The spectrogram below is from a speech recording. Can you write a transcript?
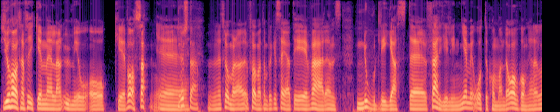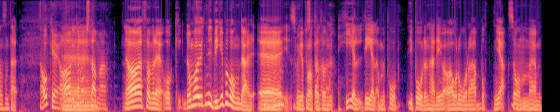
ju har trafiken mellan Umeå och eh, Vasa. Eh, just det. Jag tror man för mig att de brukar säga att det är världens nordligaste färjelinje med återkommande avgångar eller något sånt där. Okej, ja det kan nog Eh, stämma. Ja, jag för mig det. Och de har ju ett nybygge på gång där eh, Mm, som vi har pratat om spännande. en hel del om i, på, i podden här. Det är Aurora Botnia som Mm. eh,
